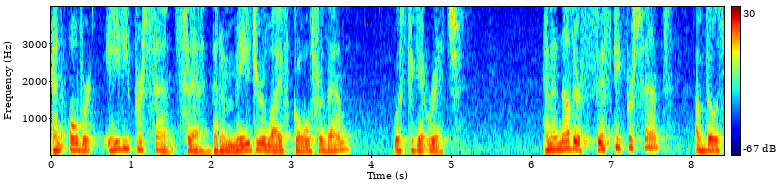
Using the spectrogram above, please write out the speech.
And over 80% said that a major life goal for them was to get rich. And another 50% of those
